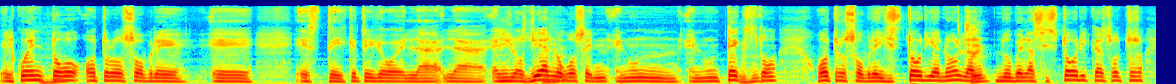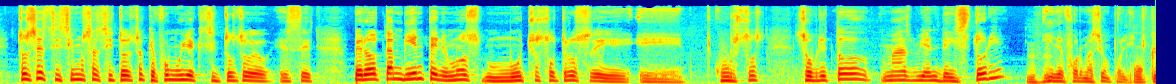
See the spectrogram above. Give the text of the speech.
el cuento, otro sobre eh, este, ¿qué te digo? La- la- los diálogos en, en un, en un texto, otro sobre historia, ¿no? Las Sí. novelas históricas, otros. Entonces hicimos así todo eso que fue muy exitoso ese. Pero también tenemos muchos otros eh, eh, cursos, sobre todo más bien de historia y de formación política. Ok.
